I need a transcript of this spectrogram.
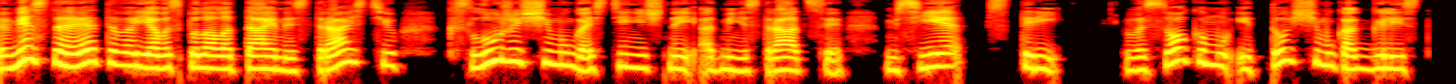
Вместо этого я воспылала тайной страстью служащему гостиничной администрации, мсье Стри, высокому и тощему, как глист,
